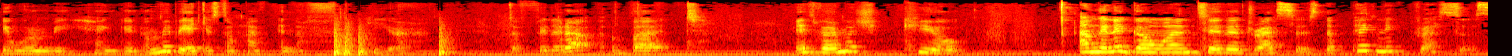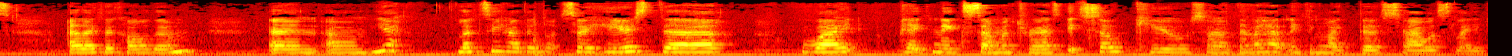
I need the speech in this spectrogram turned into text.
it wouldn't be hanging. Or maybe i just don't have enough here to fill it up. But it's very much cute. I'm gonna go on to the dresses the picnic dresses. I like to call them. And um yeah let's see how they look. So here's the white picnic summer dress. It's so cute so i've never had anything like this. So i was like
